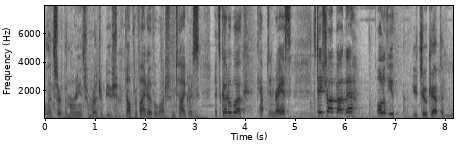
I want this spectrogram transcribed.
We'll insert the Marines from Retribution. I'll provide overwatch from Tigris. Let's go to work, Captain Reyes. Stay sharp out there. All of you. You too, Captain.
